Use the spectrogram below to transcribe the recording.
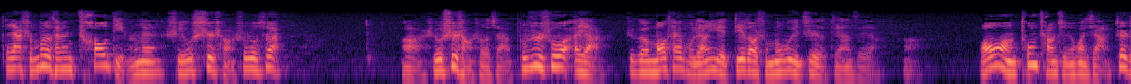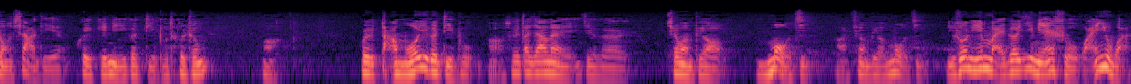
大家什么时候才能抄底了呢？是由市场说了算啊，是由市场说了算，不是说哎呀，这个茅台、五粮液跌到什么位置怎样怎样。往往通常情况下，这种下跌会给你一个底部特征啊，会打磨一个底部啊，所以大家呢，这个千万不要冒进啊，千万不要冒进。你说你买个一年手玩一玩，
